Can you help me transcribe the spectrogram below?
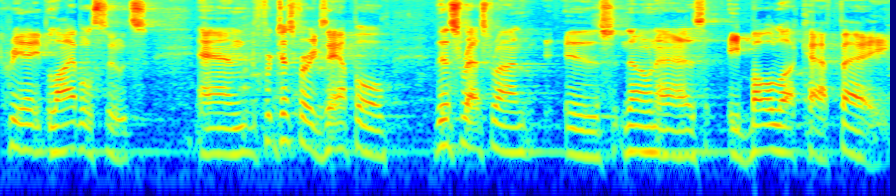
create libel suits. And for, just for example, this restaurant is known as Ebola Cafe.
